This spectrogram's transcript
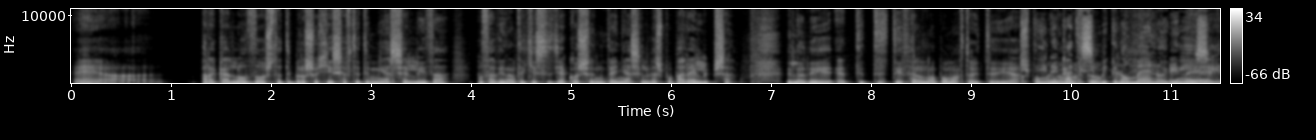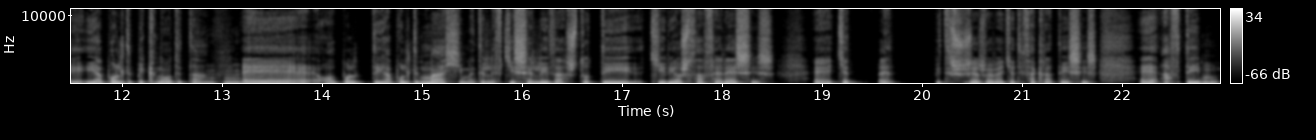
ε, παρακαλώ δώστε την προσοχή σε αυτή τη μία σελίδα που θα δίνατε και στις 299 σελίδες που παρέλειψα. Δηλαδή, ε, τι, τι, τι θέλω να πω με αυτό. Τι, ας πούμε, είναι κάτι συμπυκνωμένο η Είναι η, η απόλυτη ε, ο απόλυτη, η απόλυτη μάχη με τη λευκή σελίδα στο τι κυρίως θα αφαιρέσεις ε, και ε, επί της ουσίας βέβαια και τι θα κρατήσεις. Ε, αυτή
